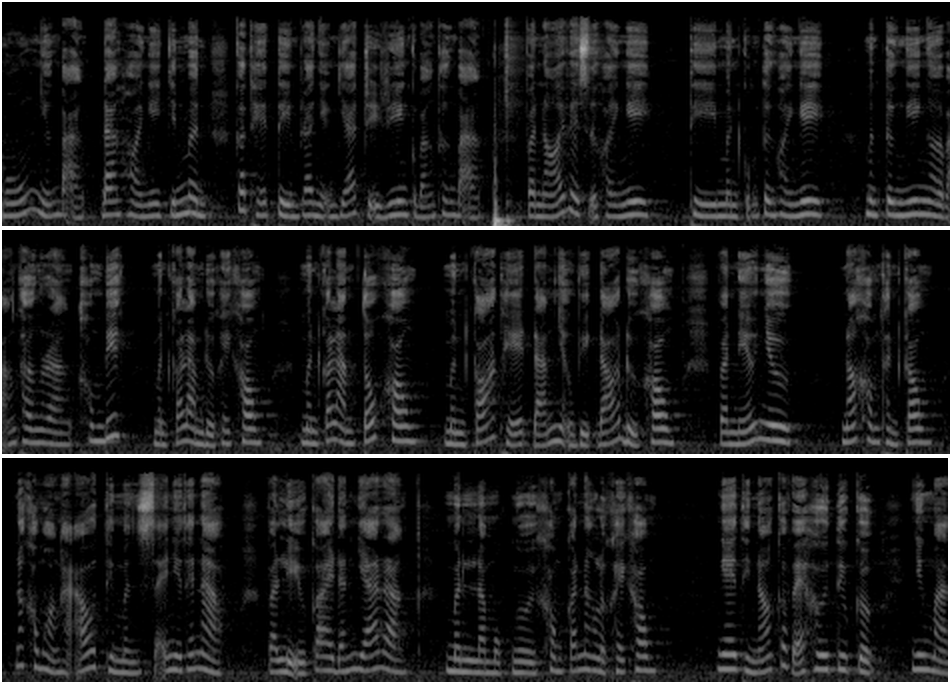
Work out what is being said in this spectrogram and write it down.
muốn những bạn đang hoài nghi chính mình có thể tìm ra những giá trị riêng của bản thân bạn. Và nói về sự hoài nghi thì mình cũng từng hoài nghi. Mình từng nghi ngờ bản thân rằng không biết mình có làm được hay không, mình có làm tốt không, mình có thể đảm nhận việc đó được không? Và nếu như nó không thành công, nó không hoàn hảo thì mình sẽ như thế nào? Và liệu có ai đánh giá rằng mình là một người không có năng lực hay không? Nghe thì nó có vẻ hơi tiêu cực, nhưng mà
